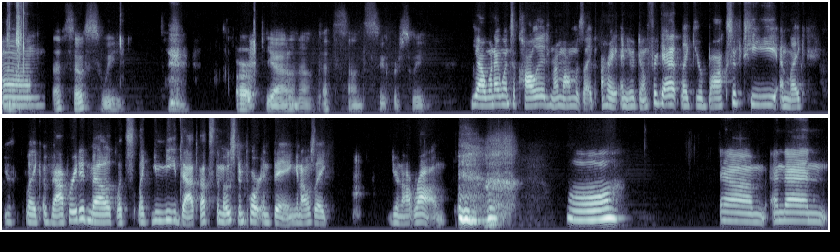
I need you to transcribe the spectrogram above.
Um, That's so sweet. Or yeah, I don't know. That sounds super sweet. Yeah, when I went to college, my mom was like, "All right, and you don't forget like your box of tea and like your like evaporated milk. Let's like you need that. That's the most important thing." And I was like, "You're not wrong." Aw. Um, and then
